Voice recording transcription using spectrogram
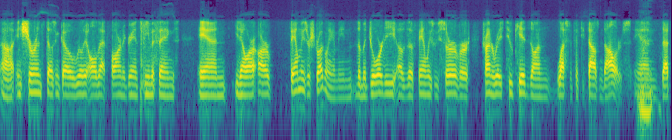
Uh, insurance doesn't go really all that far in the grand scheme of things, and you know our, our families are struggling. I mean, the majority of the families we serve are trying to raise two kids on less than fifty thousand dollars, and Right. that's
